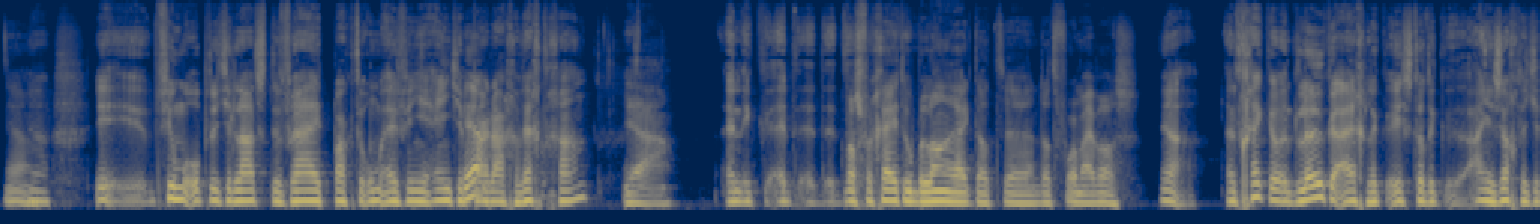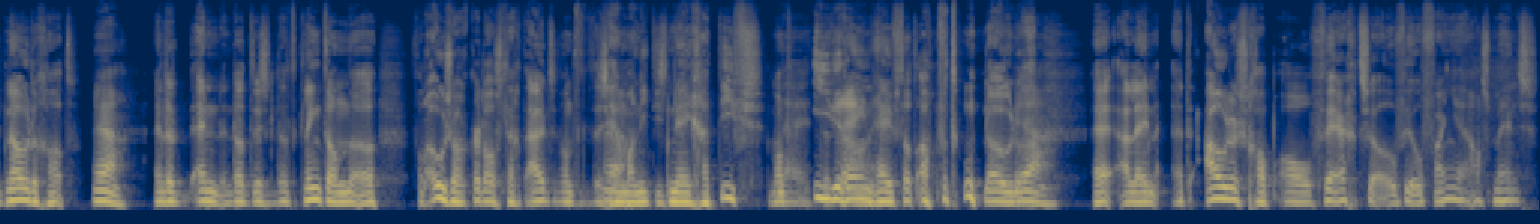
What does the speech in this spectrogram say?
Ja. Ja. Eh, Het viel me op dat je laatst de vrijheid pakte om even in je eentje een Ja. paar dagen weg te gaan. ja. En ik, het, het, was vergeten hoe belangrijk dat, eh, dat voor mij was. Ja. Het gekke, het leuke eigenlijk is dat ik aan je zag dat je het nodig had. Ja, En dat, en dat, is, dat klinkt dan eh, van, oh, zag ik er dan slecht uit? Want het is Ja. helemaal niet iets negatiefs. Want Nee, iedereen heeft dat af en toe nodig. ja. Alleen het ouderschap al vergt zoveel van je als mens.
